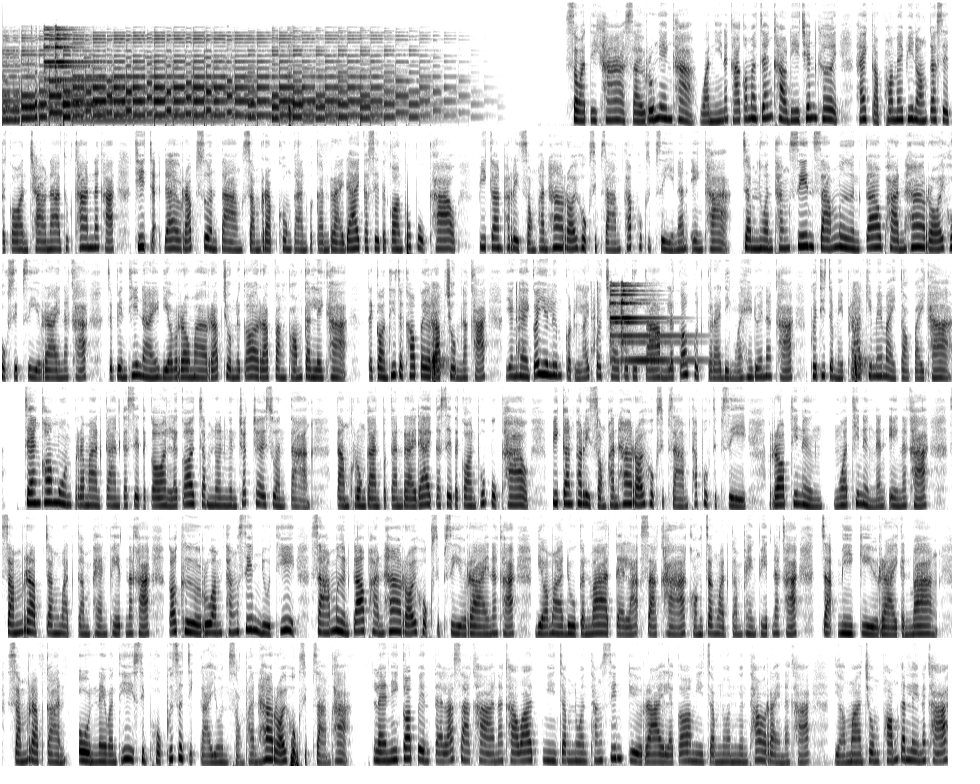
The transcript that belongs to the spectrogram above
Música สวัสดีค่ะ สายรุ้งเองค่ะ วันนี้นะคะก็มาแจ้งข่าวดีเช่นเคย ให้กับพ่อแม่พี่น้องเกษตรกรชาวนาทุกท่านนะคะ ที่จะได้รับส่วนต่างสำหรับโครงการประกันรายได้เกษตรกรผู้ปลูกข้าว ปีการผลิต 2563ทับ64 นั่นเองค่ะจำนวนทั้งสิ้น 39,564 รายนะคะ จะเป็นที่ไหนเดี๋ยวเรามารับชมแล้วก็รับฟังพร้อมกันเลยค่ะ แต่ก่อนที่จะเข้าไปรับชมนะคะ ยังไงก็อย่าลืมกดไลค์ กดแชร์ กดติดตาม แล้วก็กดกระดิ่งไว้ให้ด้วยนะคะ เพื่อที่จะไม่พลาดคลิปใหม่ๆต่อไปค่ะ แจ้งข้อมูลประมาณการเกษตรกร และก็จำนวนเงินชดเชยส่วนต่าง ตามโครงการประกันรายได้เกษตรกรผู้ปลูกข้าว ปีการผลิต 2563ทับ64 รอบที่ 1 งวดที่ 1 นั่นเองนะคะสำหรับจังหวัดกำแพงเพชรนะคะ ก็คือรวมทั้งสิ้นอยู่ที่ 39,564 รายนะคะ เดี๋ยวมาดูกันว่าแต่ละสาขาของจังหวัดกำแพงเพชรนะคะ จะมีกี่รายกันบ้างสำหรับการโอนในวันที่ 16 พฤศจิกายน 2563 ค่ะ และนี่ก็เป็นแต่ละสาขานะคะว่ามีจำนวนทั้งสิ้นกี่ราย และก็มีจำนวนเงินเท่าไหร่นะคะ เดี๋ยวมาชมพร้อมกันเลยนะคะ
